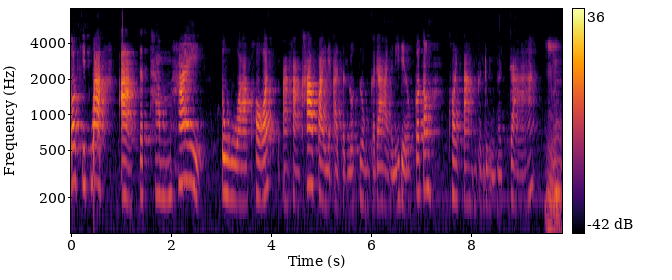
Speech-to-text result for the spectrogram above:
ก็คิดว่าอาจจะทำให้ ตัวคอสอาหารค่าไฟเนี่ยอาจจะลดลงก็ได้ อันนี้เดี๋ยวก็ต้องคอยตามกันดูนะจ๊ะอืมอืม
